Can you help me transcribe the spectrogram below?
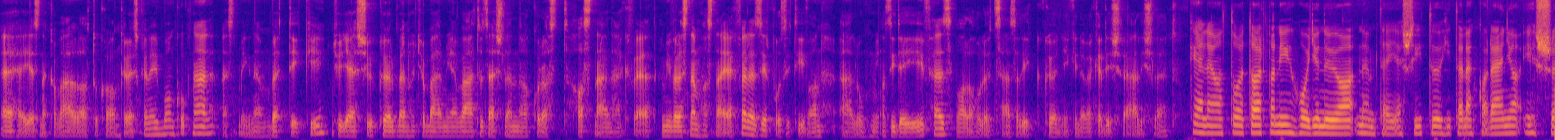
elhelyeznek a vállalatok a kereskedelmi bankoknál, ezt még nem vették ki, úgyhogy első körben, hogyha bármilyen változás lenne, akkor azt használnák fel. Mivel ezt nem használják fel, ezért pozitívan állunk mi az idei évhez, valahol 5% környéki növekedés reális lehet. Kell-e attól tartani, hogy nő a nem teljesítő hitelek aránya, és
